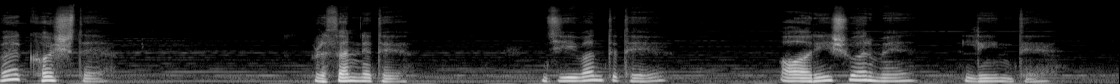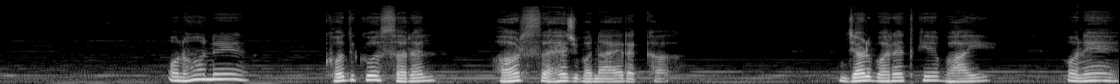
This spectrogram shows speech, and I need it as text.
वह खुश थे, प्रसन्न थे, जीवंत थे और ईश्वर में लीन थे। उन्होंने खुद को सरल और सहज बनाए रखा। जड़ भरत के भाई उन्हें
